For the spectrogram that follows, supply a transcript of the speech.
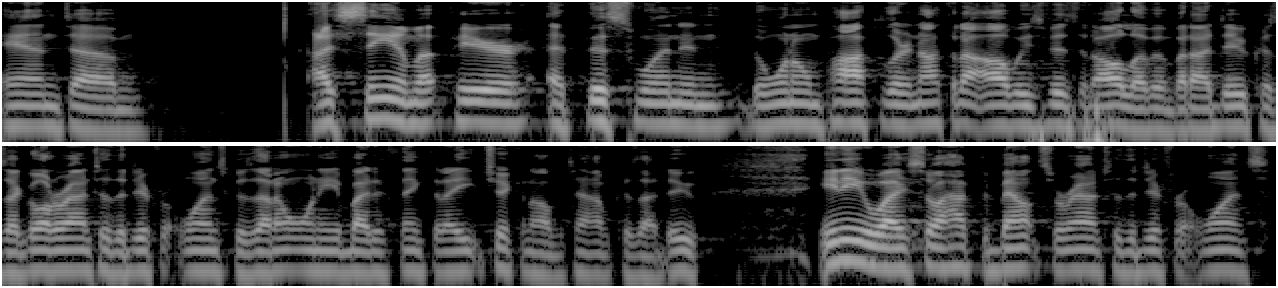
And um, I see them up here at this one and the one on Poplar. Not that I always visit all of them, but I do because I go around to the different ones because I don't want anybody to think that I eat chicken all the time because I do. Anyway, so I have to bounce around to the different ones.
